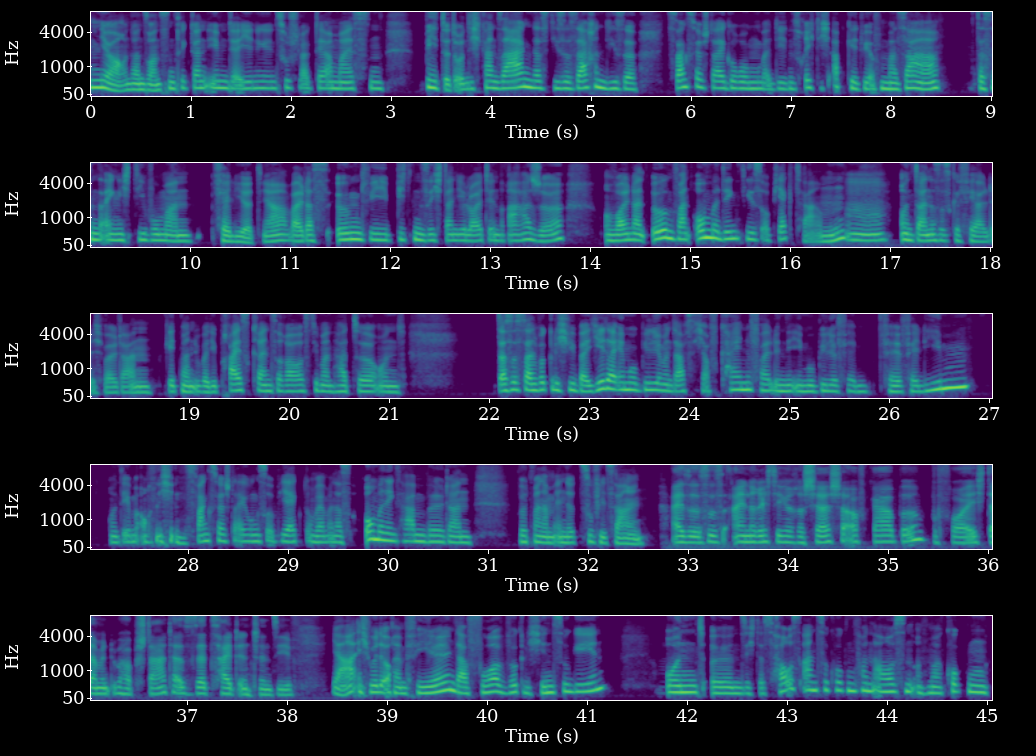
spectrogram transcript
Ja, und ansonsten kriegt dann eben derjenige den Zuschlag, der am meisten bietet. Und ich kann sagen, dass diese Sachen, diese Zwangsversteigerungen, bei denen es richtig abgeht, wie auf dem Masar, das sind eigentlich die, wo man verliert, ja, weil das irgendwie bieten sich dann die Leute in Rage und wollen dann irgendwann unbedingt dieses Objekt haben. Mhm. Und dann ist es gefährlich, weil dann geht man über die Preisgrenze raus, die man hatte. Und das ist dann wirklich wie bei jeder Immobilie. Man darf sich auf keinen Fall in die Immobilie ver ver verlieben und eben auch nicht in ein Zwangsversteigerungsobjekt. Und wenn man das unbedingt haben will, dann wird man am Ende zu viel zahlen. Also es ist eine richtige Rechercheaufgabe, bevor ich damit überhaupt starte. Also sehr zeitintensiv. Ja, ich würde auch empfehlen, davor wirklich hinzugehen und äh, sich das Haus anzugucken von außen und mal gucken,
